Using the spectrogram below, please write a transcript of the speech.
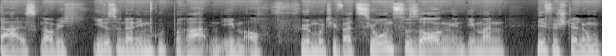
da ist, glaube ich, jedes Unternehmen gut beraten, eben auch für Motivation zu sorgen, indem man Hilfestellung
